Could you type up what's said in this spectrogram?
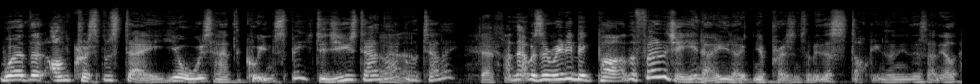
were that on Christmas Day you always had the Queen's speech. Did you used to have that on the telly? Definitely. And that was a really big part of the furniture. You know, you'd open your presents, there'd be the stockings and this and the other.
